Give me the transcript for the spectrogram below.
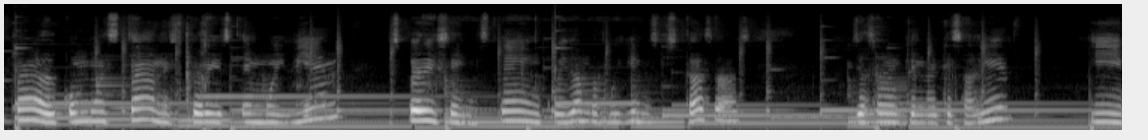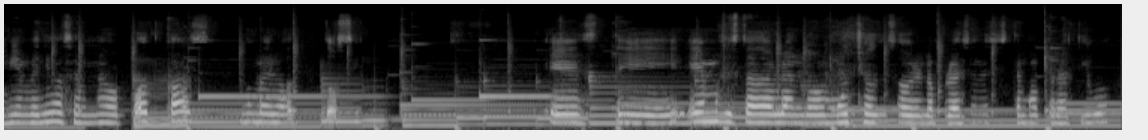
tal? ¿Cómo están? Espero que estén muy bien. Espero que se estén cuidando muy bien en sus casas. Ya saben que no hay que salir. Y bienvenidos a un nuevo podcast número 12. Este, hemos estado hablando mucho sobre la operación del sistema operativo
